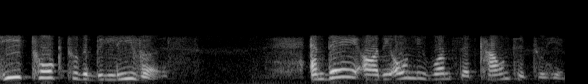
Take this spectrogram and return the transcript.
He talked to the believers. And they are the only ones that counted to him.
